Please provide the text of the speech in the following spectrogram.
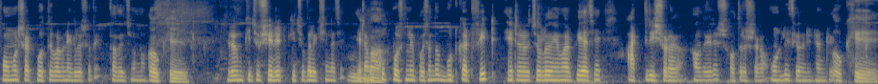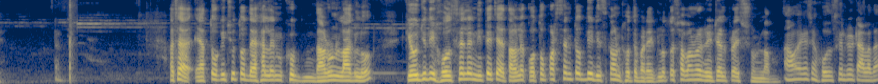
ফর্মাল শার্ট পরতে পারবেন এগুলোর সাথে তাদের জন্য। ওকে এরকম কিছু শেডেড কিছু কালেকশন আছে এটা আমার খুব পার্সোনালি পছন্দ। বুটকাট ফিট এটার হচ্ছে হলো এমআরপি আছে আটত্রিশশো টাকা আমাদের কাছে সতেরোশো টাকা অনলি সেভেন্টিন হান্ড্রেড ওকে আচ্ছা এত কিছু তো দেখালেন খুব দারুণ লাগল। কেউ যদি হোলসেলে নিতে চায় তাহলে কত পার্সেন্ট অব্দি ডিসকাউন্ট হতে পারে? এগুলো তো সব আমরা রিটেল প্রাইস শুনলাম। আমাদের কাছে হোলসেল রেট আলাদা।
